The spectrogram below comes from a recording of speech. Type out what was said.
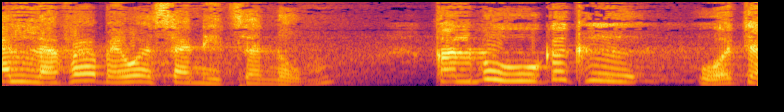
อัลลฟะแปลว่าสนิทสนมกัลบูฮูก็คือหัวใจ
